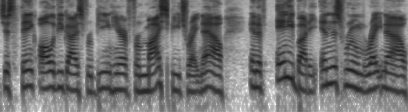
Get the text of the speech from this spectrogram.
just thank all of you guys for being here for my speech right now. And if anybody in this room right now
